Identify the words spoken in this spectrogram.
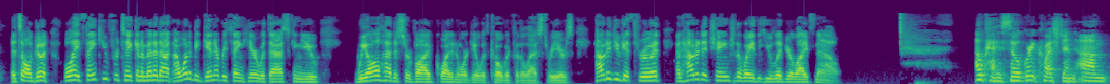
it's all good. Well, hey, thank you for taking a minute out. I want to begin everything here with asking you, we all had to survive quite an ordeal with COVID for the last three years. How did you get through it? And how did it change the way that you live your life now? Okay, so great question. Um,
